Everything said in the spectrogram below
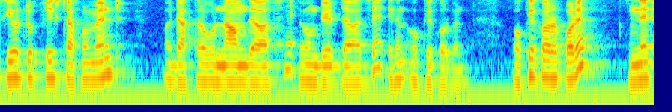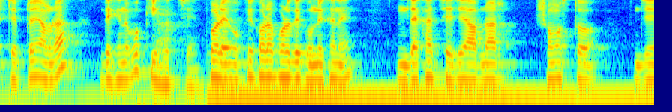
sure to fixed appointment ওই ডাক্তারবাবুর নাম দেওয়া আছে এবং ডেট দেওয়া আছে, এখানে ওকে করবেন। ওকে করার পরে নেক্সট স্টেপটাই আমরা দেখে নেব কি হচ্ছে। পরে ওকে করার পরে দেখুন এখানে দেখাচ্ছে যে আপনার সমস্ত যে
